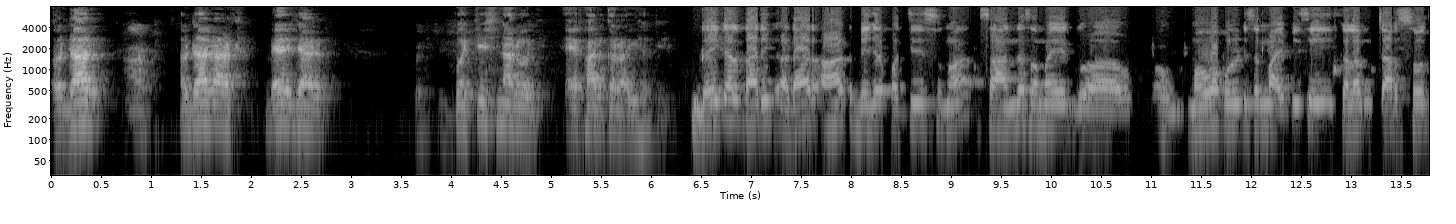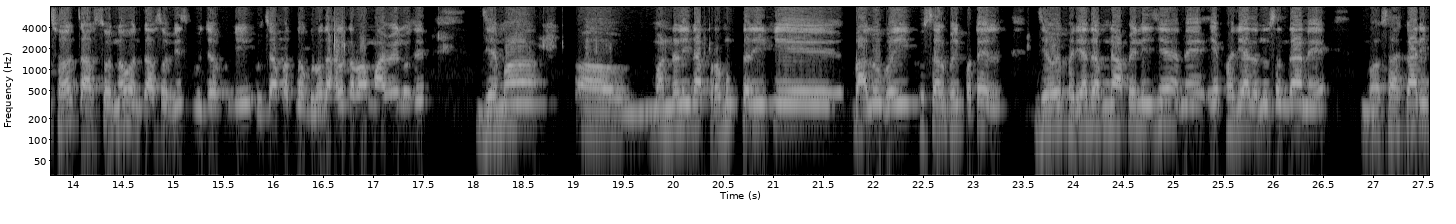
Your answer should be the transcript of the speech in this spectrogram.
અઢાર આઠ. અઢાર આઠ બે હજાર પચીસના રોજ એફઆર કરાવી હતી. ગઈકાલ તારીખ અઢાર આઠ બે હજાર પચીસમાં સાંજના સમયે મહુવા પોલિટિશનમાં આઈપીસી કલમ ચારસો છ, ચારસો નવ અને ચારસો વીસ મુજબની ઉચાપતનો ગુનો દાખલ કરવામાં આવેલો છે. જેમાં મંડળીના પ્રમુખ તરીકે બાલુભાઈ ખુશાલભાઈ પટેલ, જેઓએ ફરિયાદ અમને આપેલી છે અને એ ફરિયાદ અનુસંધાને સહકારી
